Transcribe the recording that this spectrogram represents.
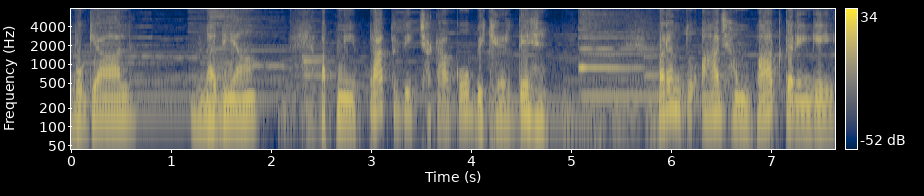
बुग्याल, नदियाँ अपनी प्राकृतिक छटा को बिखेरते हैं। परंतु आज हम बात करेंगे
